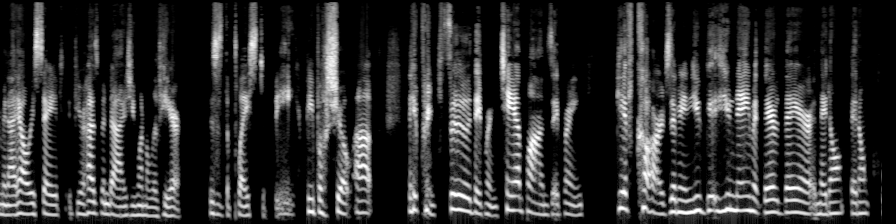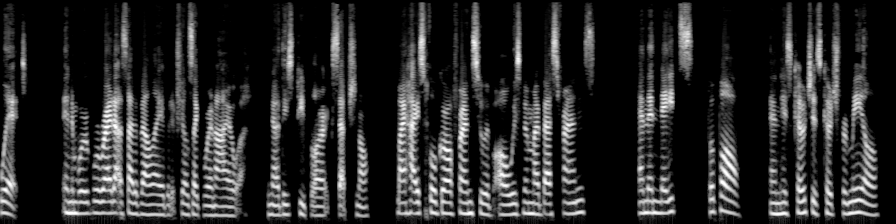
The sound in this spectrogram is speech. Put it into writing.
I mean, I always say if, if your husband dies, you want to live here this is the place to be. People show up. They bring food. They bring tampons. They bring gift cards. I mean, you, you name it, they're there and they don't, they don't quit. And we're, we're right outside of LA, but it feels like we're in Iowa. You know, these people are exceptional. My high school girlfriends who have always been my best friends. And then Nate's football and his coaches, Coach Vermeil,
